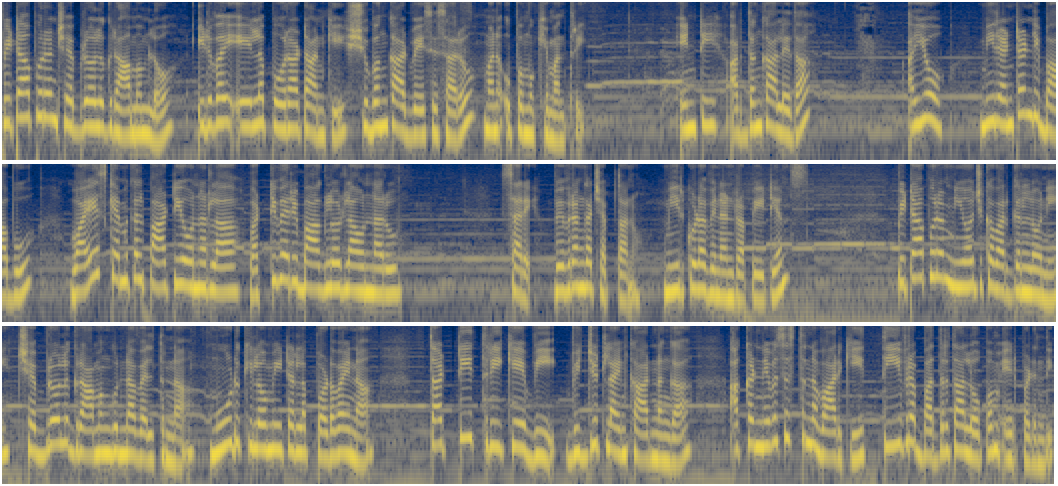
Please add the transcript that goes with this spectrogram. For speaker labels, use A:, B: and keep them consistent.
A: పిఠాపురం చెబ్రోలు గ్రామంలో ఇరవై ఏళ్ళ పోరాటానికి శుభం కార్డ్ వేసేశారు మన ఉప ముఖ్యమంత్రి. ఏంటి అర్థం కాలేదా? అయ్యో మీరెంటండి బాబు? వైఎస్ కెమికల్ పార్టీ ఓనర్లా వట్టివెరి బాగ్లోడ్లా ఉన్నారు. సరే వివరంగా చెప్తాను. మీరు కూడా వినండ్రా పేటియన్స్ పిఠాపురం నియోజకవర్గంలోని చెబ్రోలు గ్రామం గుండా వెళ్తున్న మూడు కిలోమీటర్ల పొడవైన థర్టీ త్రీ కే వి విద్యుత్ లైన్ కారణంగా అక్కడ నివసిస్తున్న వారికి తీవ్ర భద్రతా లోపం ఏర్పడింది.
